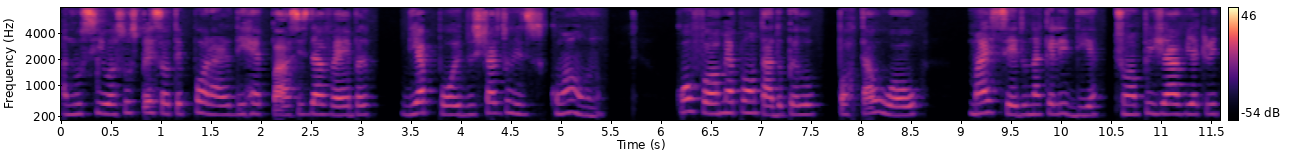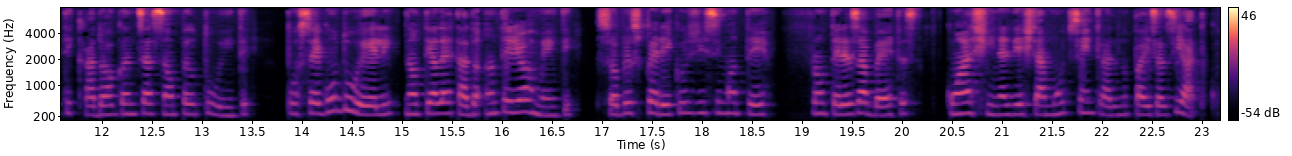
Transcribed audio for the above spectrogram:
anunciou a suspensão temporária de repasses da verba de apoio dos Estados Unidos com a ONU. Conforme apontado pelo portal Wall, mais cedo naquele dia, Trump já havia criticado a organização pelo Twitter por, segundo ele, não ter alertado anteriormente sobre os perigos de se manter fronteiras abertas com a China e de estar muito centrada no país asiático.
